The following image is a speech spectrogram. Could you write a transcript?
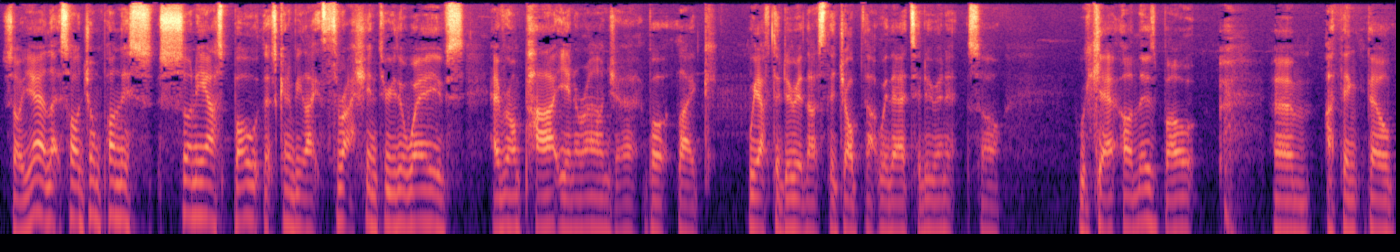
so, yeah, let's all jump on this sunny ass boat that's going to be like thrashing through the waves, everyone partying around you. But like, we have to do it. That's the job that we're there to do in it. So we get on this boat. Um, I think they'll.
